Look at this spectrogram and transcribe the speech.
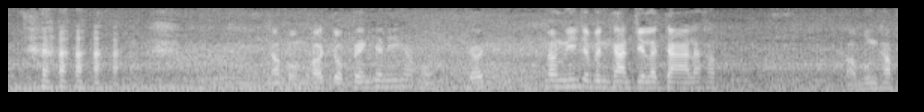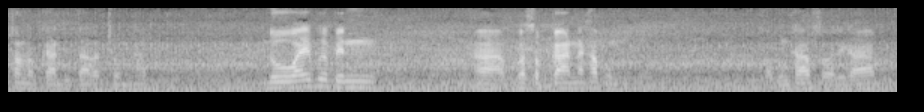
ครับผมขอจบเพลงแค่นี้ครับผมเดี๋ยวนอกนี้จะเป็นการเจรจาแล้วครับ ขอบคุณครับสำหรับการติดตามรับชมครับ ดูไว้เพื่อเป็นอ่าประสบการณ์นะครับผม ขอบคุณครับ สวัสดีครับ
